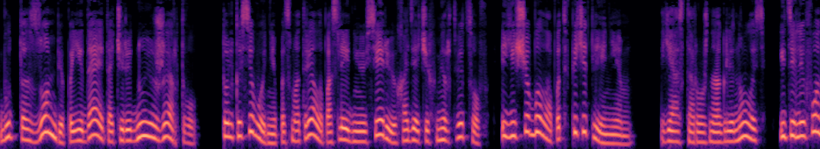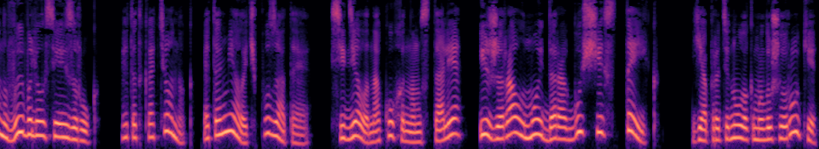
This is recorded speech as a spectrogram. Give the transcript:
будто зомби поедает очередную жертву. Только сегодня посмотрела последнюю серию ходячих мертвецов и еще была под впечатлением. Я осторожно оглянулась, и телефон вывалился из рук. Этот котенок, эта мелочь пузатая, сидела на кухонном столе и жрал мой дорогущий стейк. Я протянула к малышу руки,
